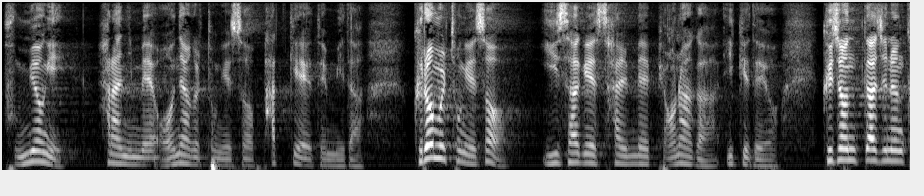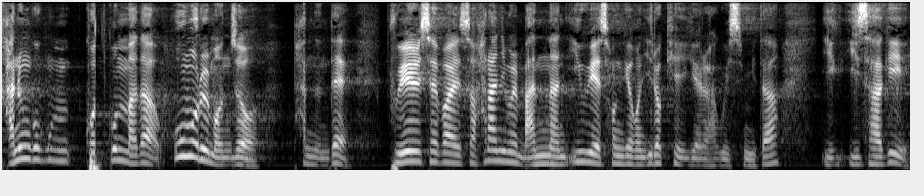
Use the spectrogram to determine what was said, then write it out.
분명히 하나님의 언약을 통해서 받게 됩니다. 그럼을 통해서 이삭의 삶의 변화가 있게 돼요. 그 전까지는 가는 곳 곳마다 우물을 먼저 팠는데 부엘세바에서 하나님을 만난 이후의 성경은 이렇게 얘기를 하고 있습니다. 이삭이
